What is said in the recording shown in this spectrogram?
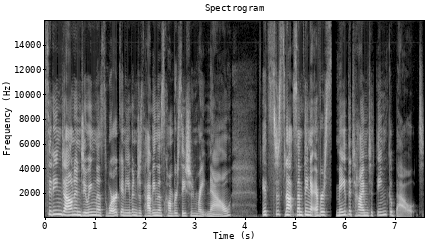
Sitting down and doing this work and even just having this conversation right now, it's just not something I ever made the time to think about.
